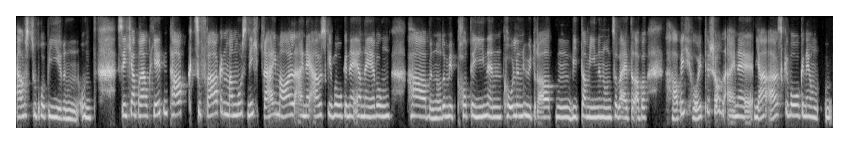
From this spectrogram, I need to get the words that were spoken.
auszuprobieren und sich aber auch jeden Tag zu fragen, man muss nicht dreimal eine ausgewogene Ernährung haben oder mit Proteinen, Kohlenhydraten, Vitaminen und so weiter. Aber habe ich heute schon eine ja, ausgewogene und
